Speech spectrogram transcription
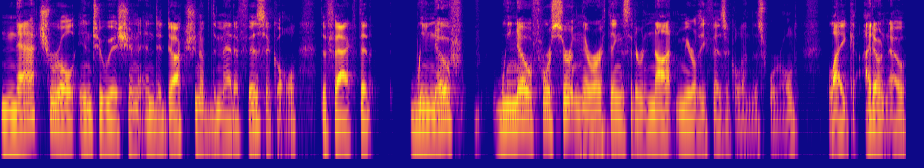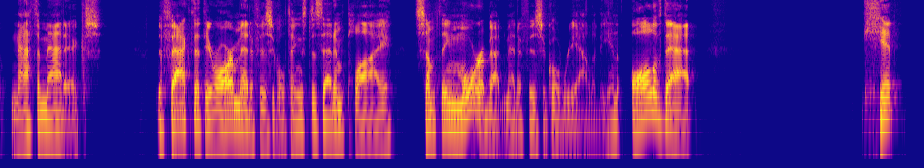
natural intuition and deduction of the metaphysical, the fact that we know we know for certain there are things that are not merely physical in this world, like I don't know mathematics. The fact that there are metaphysical things does that imply something more about metaphysical reality? And all of that hit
